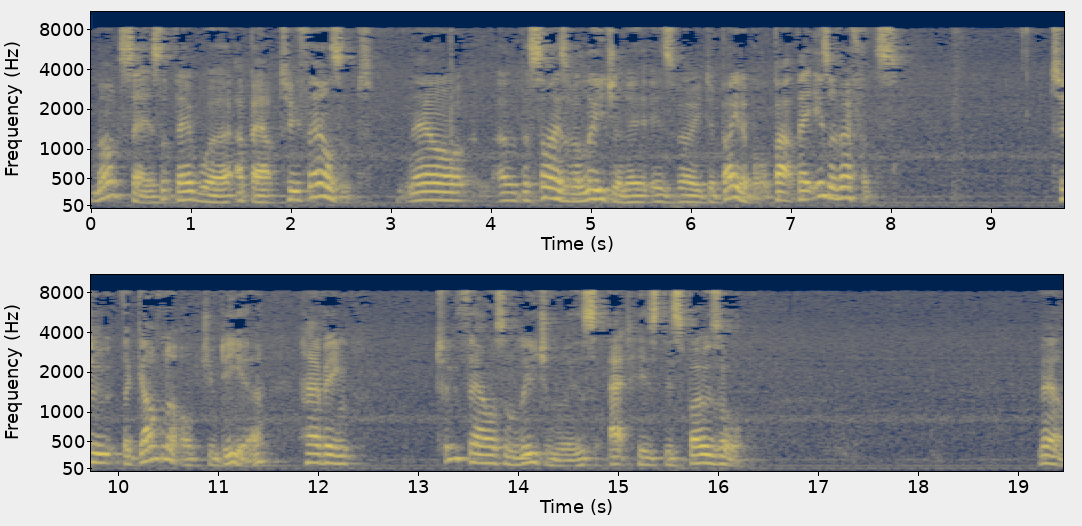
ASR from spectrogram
Mark says that there were about 2,000. Now, uh, the size of a legion is very debatable, but there is a reference to the governor of Judea having 2,000 legionaries at his disposal. Now,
